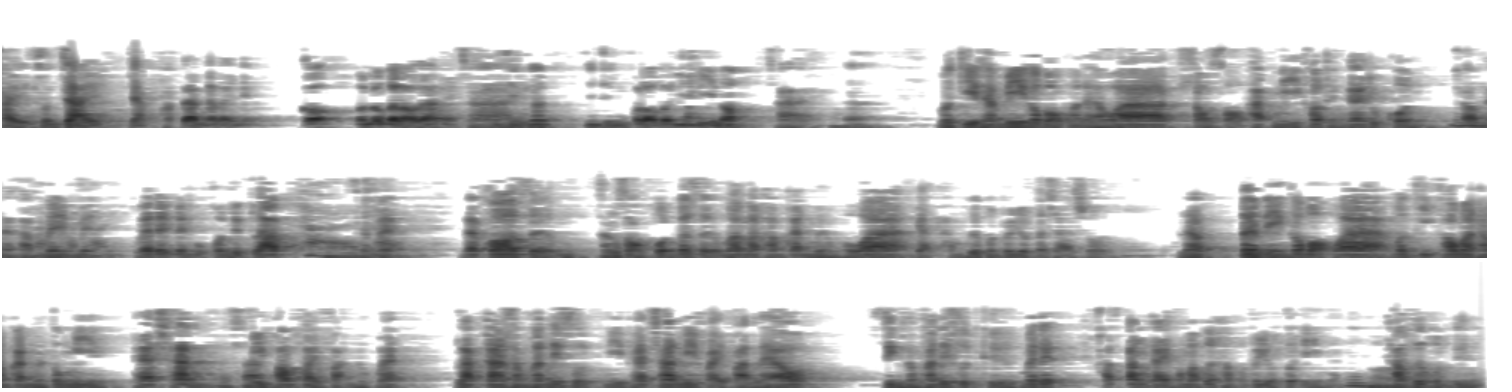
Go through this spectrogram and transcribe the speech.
ใครสนใจอยากผลักดันอะไรเนี่ย ก็มาร่วมกับเราได้ใช่จริงๆก็จริงๆพวกเราก็ยินดีเนาะใช่อ่าเมื่อกี้แทมมี่ก็บอกมาแล้วว่าสสพักนี้เข้าถึงง่ายทุกคนครับนะครับใช่ไม่ไม่ใช่ไม่ได้เป็นบุคคลลึกลับใช่ใช่ไหมแล้วก็เสริมทั้งสองคนก็เสริมว่ามาทำการเมืองเพราะว่าอยากทำเพื่อผลประโยชน์ประชาชน แล้วเติ้ลเองก็บอกว่าเมื่อกี้เข้ามาทำการเมืองต้องมีpassion passion มีความใฝ่ฝันถูกไหมหลักการสำคัญที่สุดมี passion มีใฝ่ฝันแล้ว สิ่งสำคัญที่สุดคือไม่ได้ตั้งใจเข้ามาเพื่อทำผลประโยชน์ตัวเองอะอืมทำเพื่อคนอื่น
